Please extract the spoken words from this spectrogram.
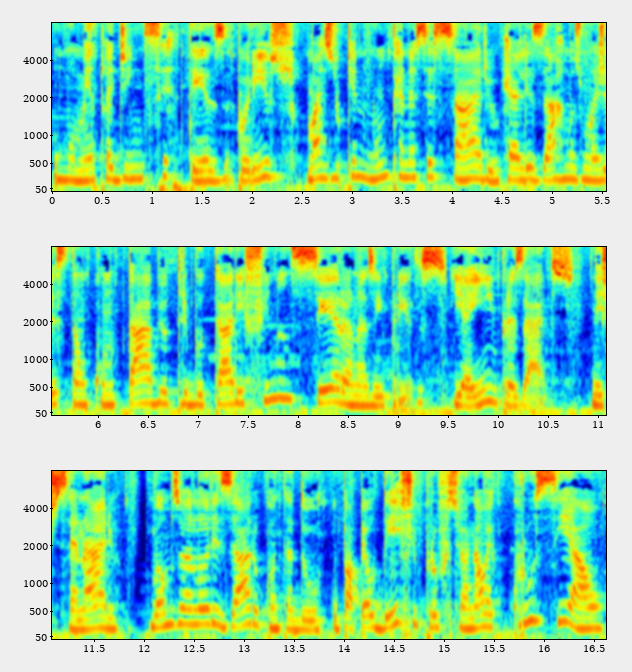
o momento é de incerteza. Por isso, mais do que nunca é necessário realizarmos uma gestão contábil, tributária e financeira nas empresas. E aí, empresários, neste cenário, Vamos valorizar o contador. O papel deste profissional é crucial.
